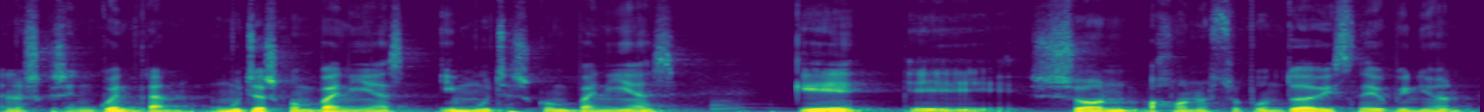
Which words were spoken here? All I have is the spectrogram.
en los que se encuentran muchas compañías y muchas compañías que eh, son, bajo nuestro punto de vista y opinión,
